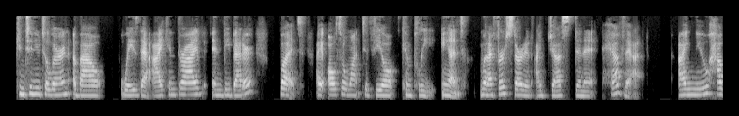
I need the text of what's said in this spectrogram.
continue to learn about ways that I can thrive and be better, but I also want to feel complete. And when I first started, I just didn't have that. I knew how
